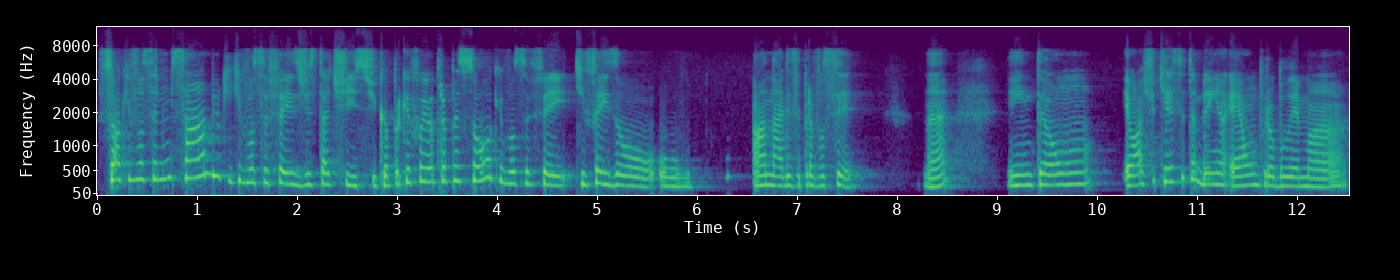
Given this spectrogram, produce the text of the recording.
só que você não sabe o que, que você fez de estatística, porque foi outra pessoa que você fez, que fez o, o a análise para você, né? Então, eu acho que esse também é um problema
